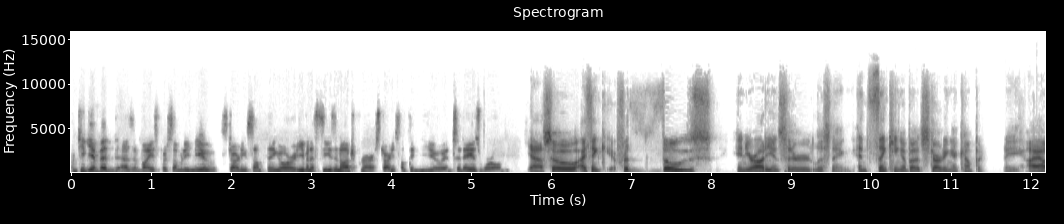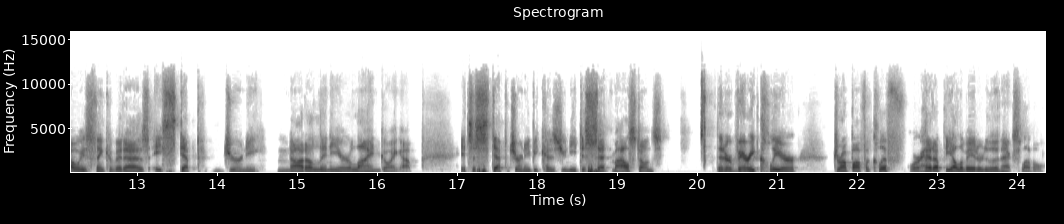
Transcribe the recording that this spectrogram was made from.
would you give it as advice for somebody new starting something, or even a seasoned entrepreneur starting something new in today's world? Yeah, so I think for those in your audience that are listening and thinking about starting a company. I always think of it as a step journey, not a linear line going up. It's a step journey because you need to set milestones that are very clear, drop off a cliff or head up the elevator to the next level.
